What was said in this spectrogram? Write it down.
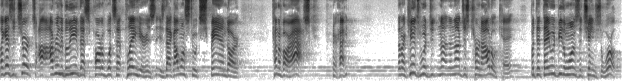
Like as a church, I, I really believe that's part of what's at play here is, is that God wants to expand our kind of our ask, right? That our kids would not, not just turn out okay, but that they would be the ones that change the world.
